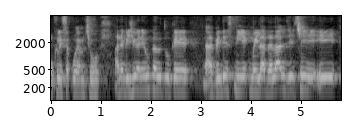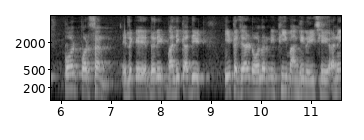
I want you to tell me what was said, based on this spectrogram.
મોકલી શકું એમ છું. અને બીજું એને એવું કહ્યું હતું કે વિદેશની એક મહિલા દલાલ જે છે એ પર પર્સન, એટલે કે દરેક બાલિકા દીઠ એક હજાર ડોલરની ફી માંગી રહી છે અને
